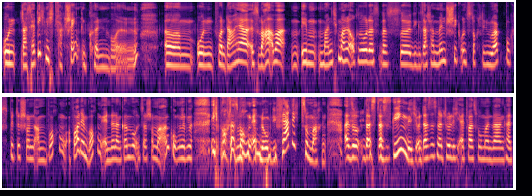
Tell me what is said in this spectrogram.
und das hätte ich nicht verschenken können wollen. Ähm, und von daher, es war aber eben manchmal auch so, dass, dass äh, die gesagt haben, Mensch, schick uns doch die Workbooks bitte schon am Wochen, vor dem Wochenende, dann können wir uns das schon mal angucken. Ich, gesagt, ich brauche das Wochenende, um die fertig zu machen. Also das, das ging nicht. Und das ist natürlich etwas, wo man sagen kann,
